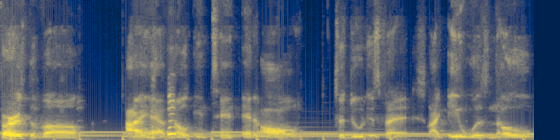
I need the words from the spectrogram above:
first of all, I have no intent at all to do this fast. Like it was no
